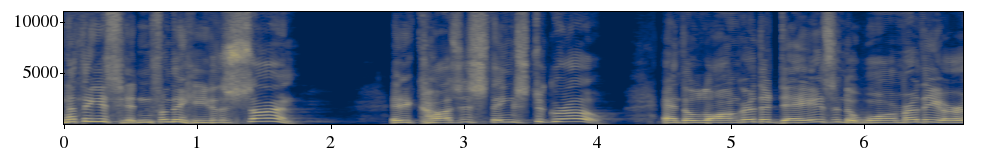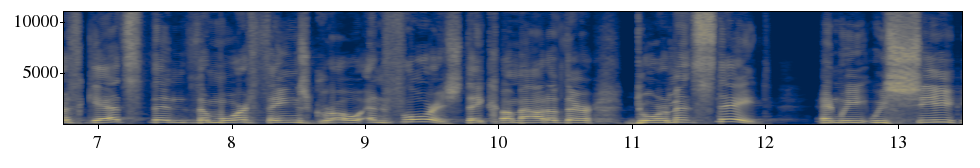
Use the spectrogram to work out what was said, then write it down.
nothing is hidden from the heat of the sun. It causes things to grow. And the longer the days and the warmer the earth gets, then the more things grow and flourish. They come out of their dormant state. And we, we, see,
